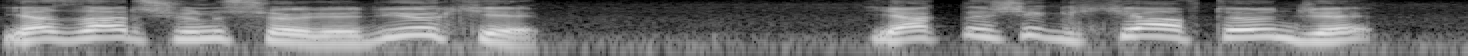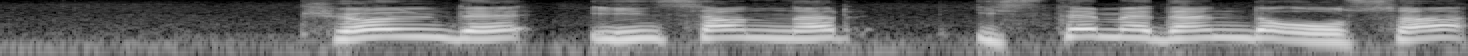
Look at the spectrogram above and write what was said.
Yazar şunu söylüyor. Diyor ki yaklaşık iki hafta önce Köln'de insanlar istemeden de olsa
